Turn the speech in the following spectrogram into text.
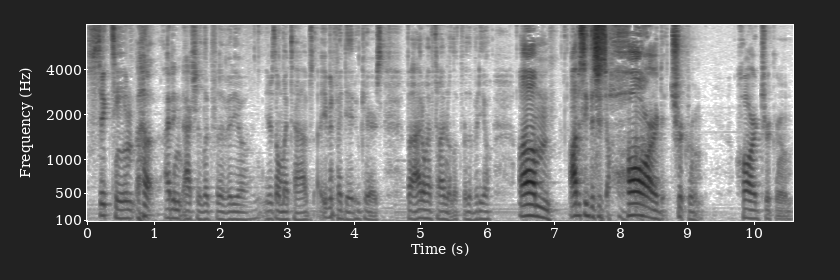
Sick team. I didn't actually look for the video. Here's all my tabs. Even if I did, who cares? But I don't have time to look for the video. Um, obviously, this is hard Trick Room. Hard Trick Room.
